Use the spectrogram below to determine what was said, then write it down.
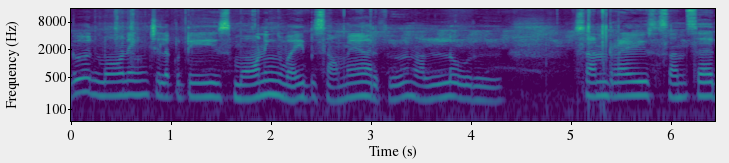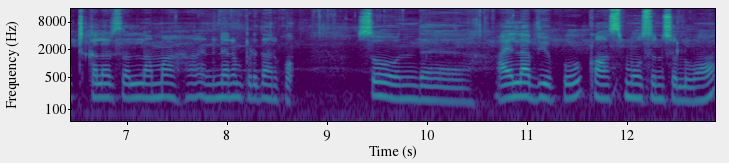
குட் மார்னிங் சிலக்குட்டீஸ் மார்னிங் வைப் செம்மையாக இருக்குது நல்ல ஒரு சன்ரைஸ் சன்செட் கலர்ஸ் எல்லாமே ரெண்டு நேரம் இப்படி தான் இருக்கும். ஸோ இந்த ஐ லவ் யூ பூ காஸ்மோஸ்ன்னு சொல்லுவோம்.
